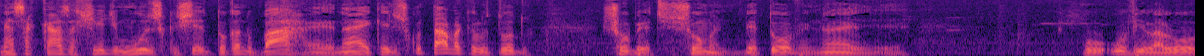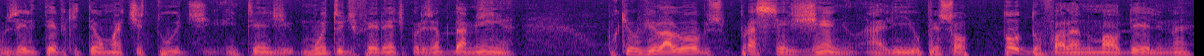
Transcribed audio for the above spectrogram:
nessa casa cheia de música, cheia, tocando bar, é, né? Que ele escutava aquilo tudo. Schubert, Schumann, Beethoven, né? O, o Vila Lobos ele teve que ter uma atitude, entende, muito diferente, por exemplo, da minha. Porque o Vila Lobos, para ser gênio ali, o pessoal todo falando mal dele, né?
